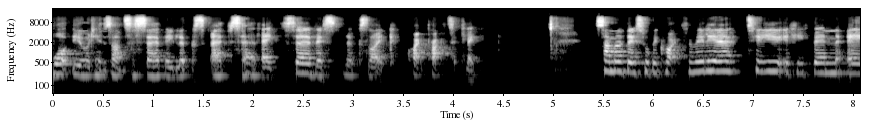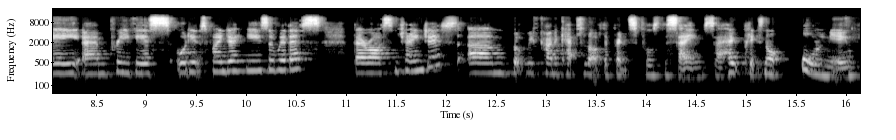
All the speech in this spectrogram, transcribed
what the audience answer survey looks uh, survey service looks like quite practically. Some of this will be quite familiar to you if you've been a um, previous Audience Finder user with us. There are some changes, um, but we've kind of kept a lot of the principles the same. So hopefully it's not all new.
